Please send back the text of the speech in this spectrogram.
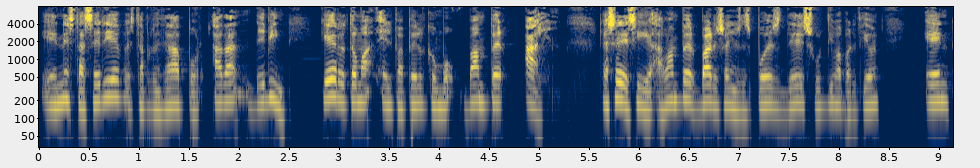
En esta serie está protagonizada por Adam Devine, que retoma el papel como Bumper Allen. La serie sigue a Bumper varios años después de su última aparición en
